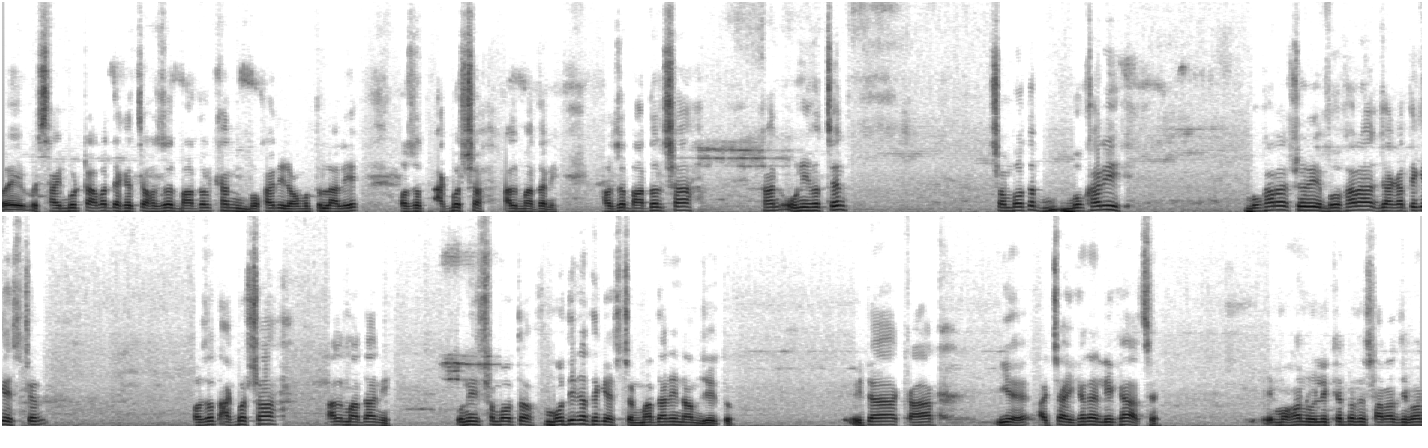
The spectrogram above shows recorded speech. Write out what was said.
ওই সাইনবোর্ডটা আবার দেখাচ্ছে হজরত বাদল খান বোখারি রহমতুল্লাহ আলী হজরত আকবর শাহ আল মাদানী হজরত বাদল শাহ খান, উনি হচ্ছেন সম্ভবত বোখারি, বোখারা শরীর বোখারা জায়গা থেকে এসছেন হজরত আকবর শাহ আল মাদানী উনি সম্ভবত মদিনা থেকে এসছেন মাদানী নাম যেহেতু। এটা কার ইয়ে? আচ্ছা এখানে লেখা আছে। মহান উল্লেখের মধ্যে সারা জীবন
